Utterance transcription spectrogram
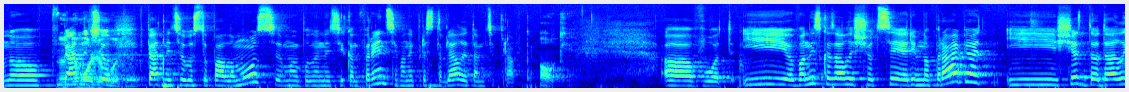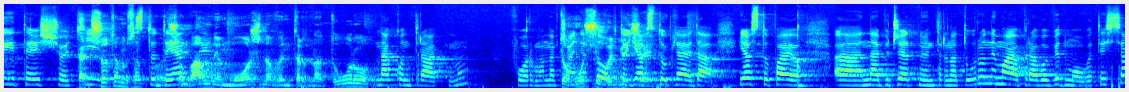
Ну, в, Ну, п'ятницю, в п'ятницю виступало МОЗ, ми були на цій конференції, вони представляли там ці правки. Окей. Вот. І вони сказали, що це рівноправ'я, і ще додали те, що Так ті що там за студенти що вам не можна в інтернатуру? на контрактну форму навчання. Тому що ви тобто я бюджетник. вступляю, да, я вступаю е, на бюджетну інтернатуру, не маю права відмовитися,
